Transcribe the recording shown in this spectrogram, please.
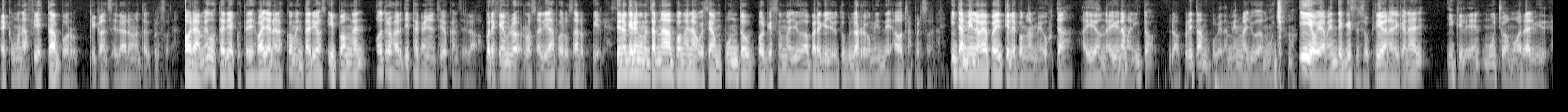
es como una fiesta porque cancelaron a tal persona. Ahora, me gustaría que ustedes vayan a los comentarios y pongan otros artistas que hayan sido cancelados. Por ejemplo, Rosalía por usar pieles. Si no quieren comentar nada, pongan aunque sea un punto porque eso me ayuda para que YouTube los recomiende a otras personas. Y también les voy a pedir que le pongan me gusta, ahí donde hay una manito, lo apretan porque también me ayuda mucho. Y obviamente que se suscriban al canal y que le den mucho amor al video.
